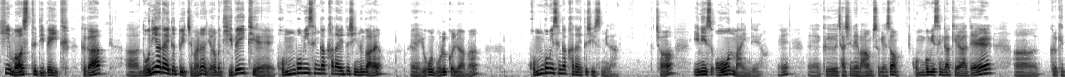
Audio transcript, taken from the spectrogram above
he must debate. 그가 아, 논의하다의 뜻도 있지만은 여러분 디베이트에 곰곰이 생각하다의 뜻이 있는 거 알아요? 예, 요걸 모를걸요 아마. 곰곰이 생각하다의 뜻이 있습니다. 그쵸? in his own mind예요. 예? 예, 그 자신의 마음 속에서 곰곰이 생각해야 될 어, 그렇게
